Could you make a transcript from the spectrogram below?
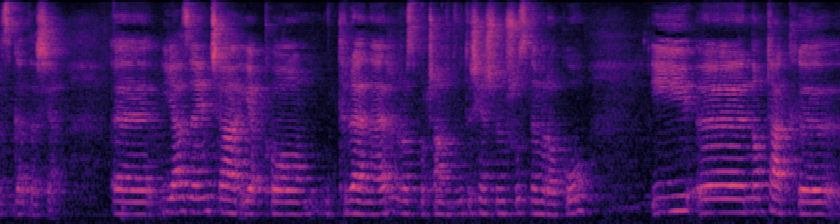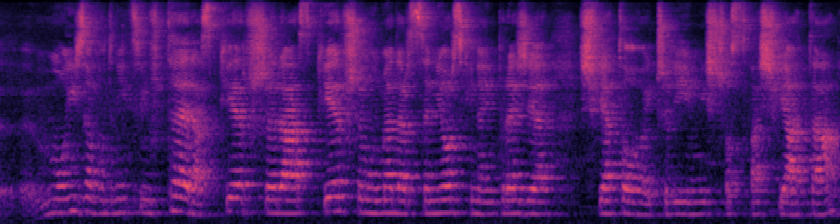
Zgadza się. E, Ja zajęcia jako trener rozpoczęłam w 2006 roku i e, no tak, e, moi zawodnicy już teraz, pierwszy raz, pierwszy mój medal seniorski na imprezie światowej, czyli Mistrzostwa Świata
